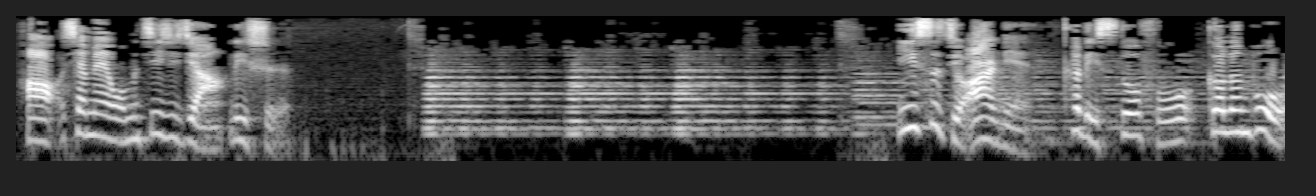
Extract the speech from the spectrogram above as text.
好，下面我们继续讲历史。一四九二年，克里斯多福·哥伦布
